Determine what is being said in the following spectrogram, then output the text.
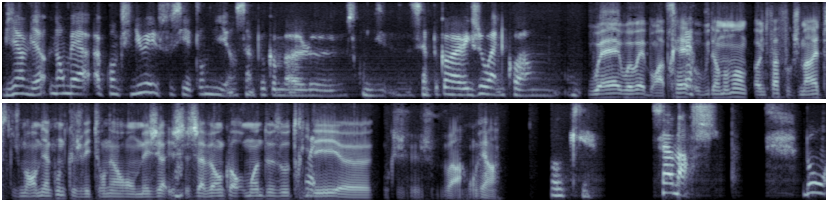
Bien, bien. Non, mais à, continuer, ceci étant dit, hein, c'est un peu comme euh, le, ce qu'on dit, c'est un peu comme avec Joanne, quoi. Ouais, ouais, ouais. Bon, après, au bout d'un moment, encore une fois, il faut que je m'arrête parce que je me rends bien compte que je vais tourner en rond. Mais j'avais encore au moins deux autres idées. Euh, donc, voilà, on verra. Ok, ça marche. Bon,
